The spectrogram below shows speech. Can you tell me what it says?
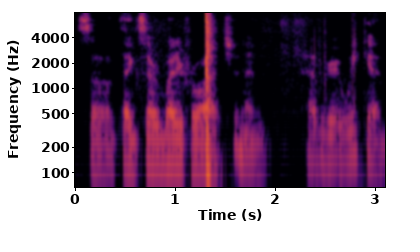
So thanks everybody for watching and have a great weekend.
